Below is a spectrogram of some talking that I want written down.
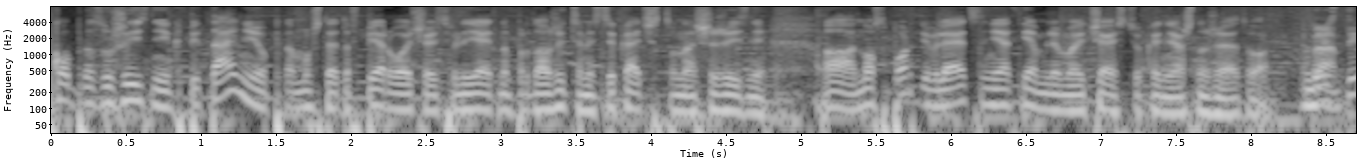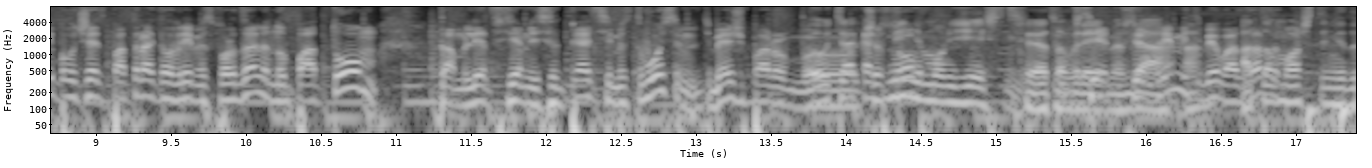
к образу жизни и к питанию, потому что это в первую очередь влияет на продолжительность и качество нашей жизни. А, но спорт является неотъемлемой частью, конечно же, этого. То Да. есть ты, получается, потратил время в спортзале, но потом, там, лет в 75-78, у тебя еще пару э, У тебя как часов, минимум есть это все- время, все да. время А- тебе а, воздастся, то, может, и не что ты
